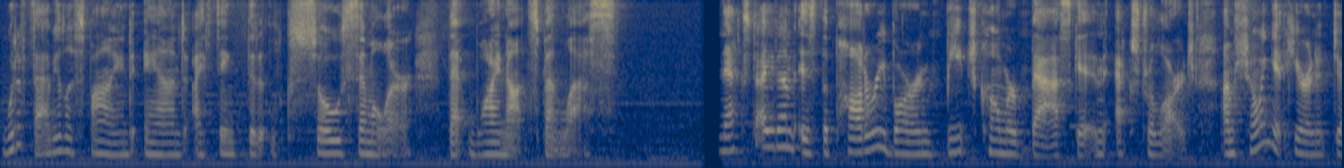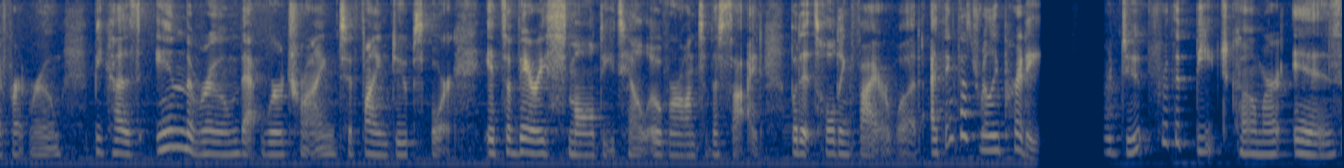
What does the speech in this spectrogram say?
what a fabulous find and I think that it looks so similar that why not spend less? Next item is the Pottery Barn Beachcomber Basket in extra large. I'm showing it here in a different room because in the room that we're trying to find dupes for, it's a very small detail over onto the side, but it's holding firewood. I think that's really pretty. Our dupe for the beachcomber is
